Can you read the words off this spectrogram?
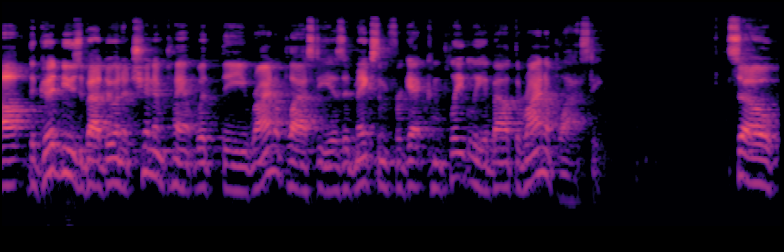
uh, the good news about doing a chin implant with the rhinoplasty is it makes them forget completely about the rhinoplasty. So,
